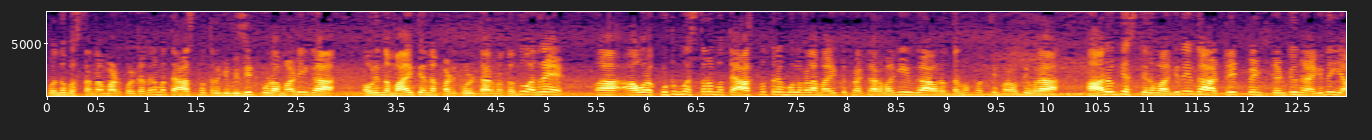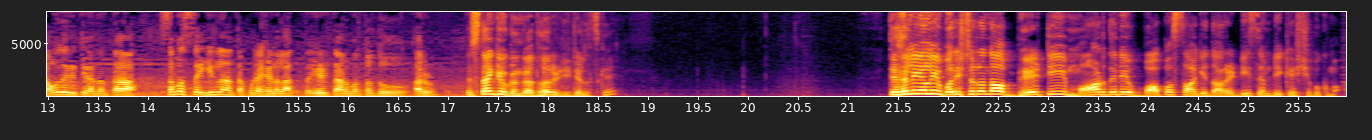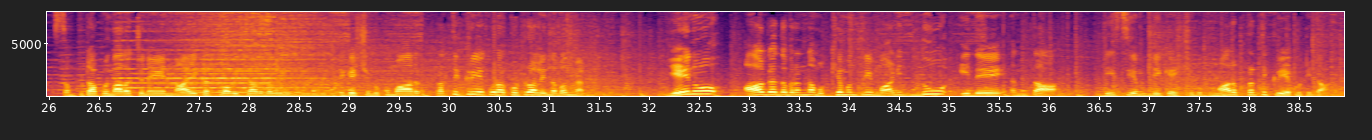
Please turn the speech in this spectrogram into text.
ಬಂದೋಬಸ್ತನ್ನ ಮಾಡ್ಕೊಳ್ತಾ ಇದ್ದಾರೆ. ಮತ್ತೆ ಆಸ್ಪತ್ರೆಗೆ ವಿಸಿಟ್ ಕೂಡ ಮಾಡಿ ಈಗ ಅವರಿಂದ ಮಾಹಿತಿಯನ್ನ ಪಡ್ಕೊಳ್ತಾ ಇರುವಂತದ್ದು ಆದ್ರೆ ಅವರ ಕುಟುಂಬಸ್ಥರು ಮತ್ತೆ ಆಸ್ಪತ್ರೆ ಮೂಲಗಳ ಮಾಹಿತಿ ಪ್ರಕಾರವಾಗಿ ಈಗ ಅವರ ಧರ್ಮಪತ್ನಿ ಪಾರ್ವತಿ ಅವರ ಆರೋಗ್ಯ ಸ್ಥಿರವಾಗಿದೆ. ಈಗ ಟ್ರೀಟ್ಮೆಂಟ್ ಕಂಟಿನ್ಯೂ ಆಗಿದೆ. ಯಾವುದೇ ರೀತಿಯಾದಂತಹ ಸಮಸ್ಯೆ ಇಲ್ಲ ಅಂತ ಕೂಡ ಹೇಳಲಾಗ್ತಾ, ಹೇಳ್ತಾ ಇರುವಂತದ್ದು ಅರುಣ್. Thank you Gangadhar. ಡೀಟೇಲ್ಸ್ಗೆ ದೆಹಲಿಯಲ್ಲಿ ವರಿಷ್ಠರನ್ನ ಭೇಟಿ ಮಾಡದೇನೆ ವಾಪಸ್ ಆಗಿದ್ದಾರೆ ಡಿಸಿಎಂ ಡಿಕೆ ಶಿವಕುಮಾರ್. ಸಂಪುಟ ಪುನಾರಚನೆ ನಾಯಕತ್ವ ವಿಚಾರದಲ್ಲಿ ಡಿಕೆ ಶಿವಕುಮಾರ್ ಪ್ರತಿಕ್ರಿಯೆ ಕೂಡ ಕೊಟ್ಟರು ಅಲ್ಲಿಂದ ಬಂದ ಮೇಲೆ ಏನೂ ಆಗದವರನ್ನ ಮುಖ್ಯಮಂತ್ರಿ ಮಾಡಿದ್ದೂ ಇದೆ ಅಂತ ಡಿಸಿಎಂ ಡಿಕೆ ಶಿವಕುಮಾರ್ ಪ್ರತಿಕ್ರಿಯೆ ಕೊಟ್ಟಿದ್ದಾರೆ.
